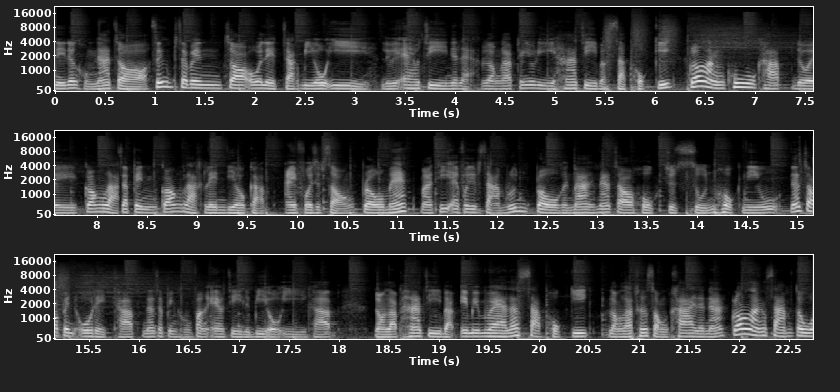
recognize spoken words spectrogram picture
ในเรื่องของหน้าจอ ซึ่งจะเป็นจอ OLED จาก BOE หรือ LG เนี่ยแหละ รองรับเทคโนโลยี 5G แบบสับ6กิกกล้องหลังคู่ครับ โดยกล้องหลักจะเป็นกล้องหลักเลนเดียวกับ iPhone 12 Pro Max มาที่ iPhone 13 รุ่น Pro กันบ้าง หน้าจอ 6.06 นิ้ว หน้าจอเป็น OLED ครับ น่าจะเป็นของฝั่ง LG หรือ BOE ครับรองรับ 5G แบบ mmWave และสับ6กิกรองรับทั้ง 2 ค่ายแล้วนะ กล้องหลัง 3 ตัว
